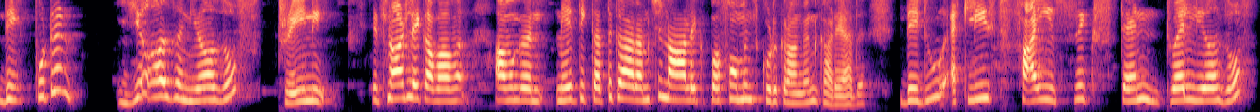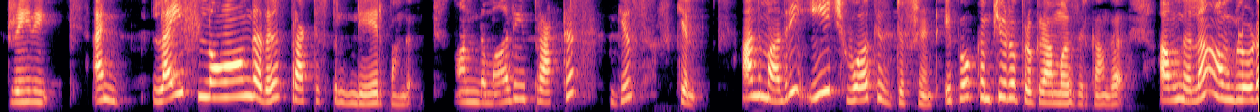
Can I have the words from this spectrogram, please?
the put in years and years of training it's not like அவ அவங்க நேற்று கற்றுக்க ஆரம்பித்து நாளைக்கு பர்ஃபார்மன்ஸ் கொடுக்குறாங்கன்னு கிடையாது. They do at least five six ten twelve years of training and life long அதை ப்ராக்டிஸ் பண்ணிட்டே இருப்பாங்க. அந்த மாதிரி ப்ராக்டிஸ் கிவ்ஸ் ஸ்கில் அந்த மாதிரி ஈச் ஒர்க் இஸ் டிஃப்ரெண்ட் இப்போ கம்ப்யூட்டர் ப்ரோக்ராமர்ஸ் இருக்காங்க அவங்கெல்லாம் அவங்களோட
